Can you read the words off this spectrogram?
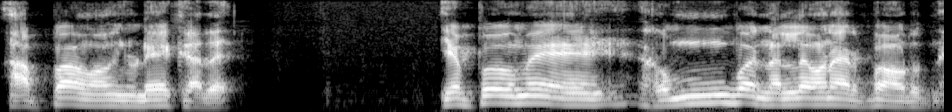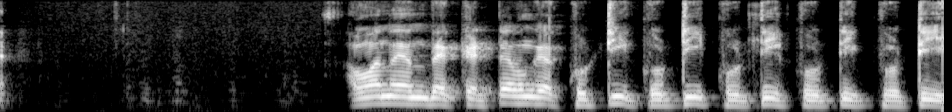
அப்பா அவனுடைய கதை. எப்போவுமே ரொம்ப நல்லவனாக இருப்பான் அவருந்தேன் அவனை இந்த கெட்டவங்க குட்டி குட்டி குட்டி குட்டி குட்டி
